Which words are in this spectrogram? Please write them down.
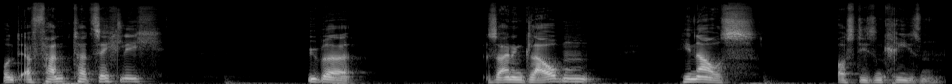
und er fand tatsächlich über seinen Glauben hinaus aus diesen Krisen.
